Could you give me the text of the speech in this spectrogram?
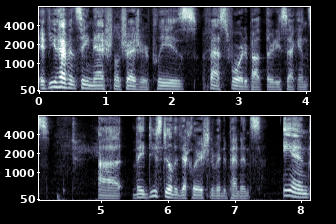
if you haven't seen National Treasure, please fast forward about 30 seconds. Uh, they do steal the Declaration of Independence, and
